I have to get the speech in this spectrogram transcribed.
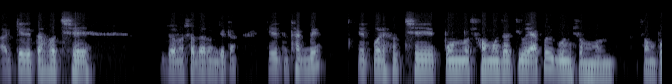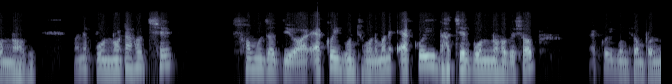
আর ক্রেতা হচ্ছে জনসাধারণ যেটা, ক্রেতা থাকবে এরপরে হচ্ছে পণ্য সমজাতীয় একই গুণ সম্পন্ন হবে। মানে পণ্যটা হচ্ছে সমজাতীয় আর একই গুণ সম্পন্ন মানে একই ধাঁচের পণ্য হবে সব, একই গুণ সম্পন্ন।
